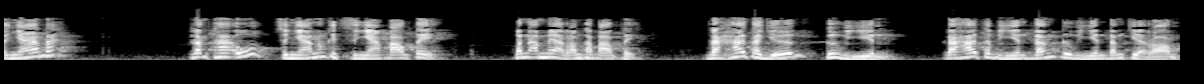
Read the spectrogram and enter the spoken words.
សញ្ញាណាដឹងថាអូសញ្ញានោះគឺសញ្ញាបោកទេប៉ុន្តែមានអារម្មណ៍ថាបោកទេដែលហៅថាយើង គឺវិញ្ញាណ ដែលហៅថាវិញ្ញាណដឹងគឺវិញ្ញាណដឹងជាអារម្មណ៍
